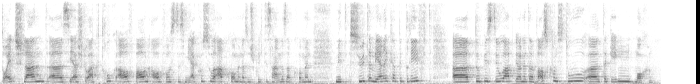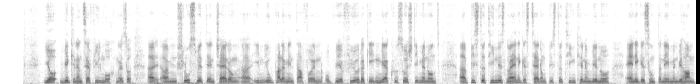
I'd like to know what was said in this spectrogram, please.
Deutschland äh, sehr stark Druck aufbauen, auch was das Mercosur-Abkommen, also sprich das Handelsabkommen mit Südamerika betrifft. Äh, du bist EU-Abgeordneter, was kannst du äh, dagegen machen? Ja, wir können sehr viel machen. Also äh, am Schluss wird die Entscheidung äh, im EU-Parlament auch fallen, ob wir für oder gegen Mercosur stimmen. Und äh, bis dorthin ist noch einiges Zeit und bis dorthin können wir noch einiges unternehmen. Wir haben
